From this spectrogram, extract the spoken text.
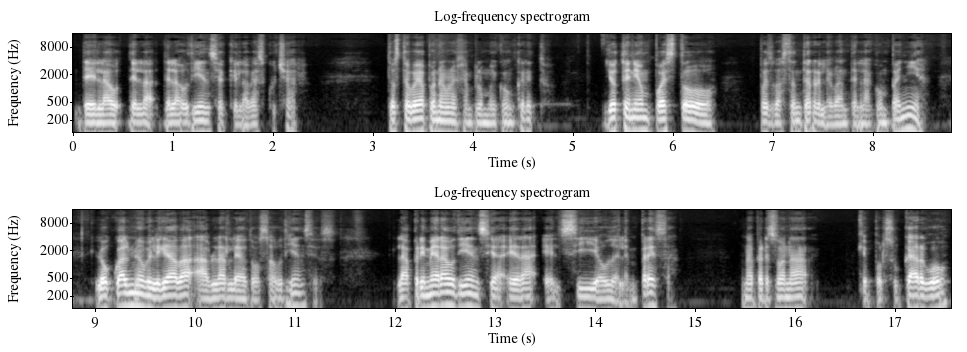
de la, de la, audiencia que la va a escuchar. Entonces te voy a poner un ejemplo muy concreto. Yo tenía un puesto pues bastante relevante en la compañía, lo cual me obligaba a hablarle a dos audiencias. La primera audiencia era el CEO de la empresa, una persona que por su cargo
